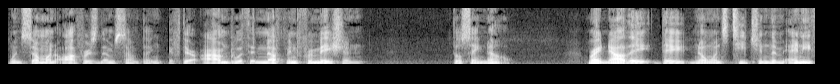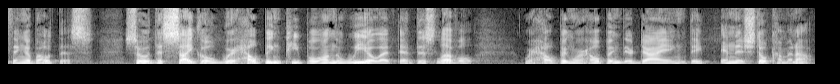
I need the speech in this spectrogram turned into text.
when someone offers them something, if they're armed with enough information, they'll say no. Right now, they, they no one's teaching them anything about this. So the cycle, we're helping people on the wheel at, at this level. We're helping, we're helping, they're dying, they, and they're still coming up.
